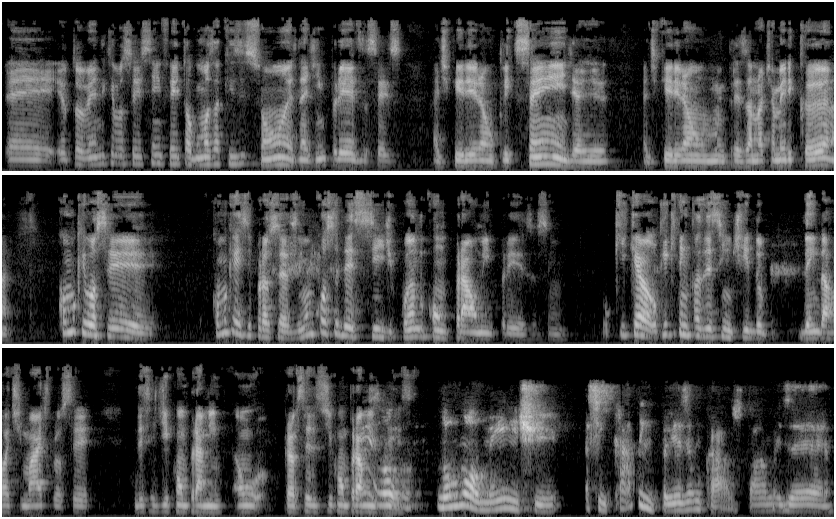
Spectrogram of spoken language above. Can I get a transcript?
é, eu tô vendo que vocês têm feito algumas aquisições né, de empresas. Vocês adquiriram o ClickSend, adquiriram uma empresa norte-americana. Como que você, como que é esse processo? Como você decide quando comprar uma empresa? Assim? O que, que é, o que, que tem que fazer sentido dentro da Hotmart para você decidir comprar para você decidir comprar uma é, empresa? Normalmente, assim, cada empresa é um caso, tá? Mas é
